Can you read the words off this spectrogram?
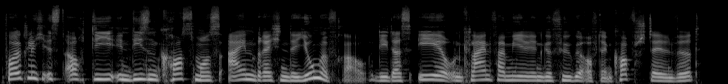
Folglich ist auch die in diesen Kosmos einbrechende junge Frau, die das Ehe- und Kleinfamiliengefüge auf den Kopf stellen wird,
